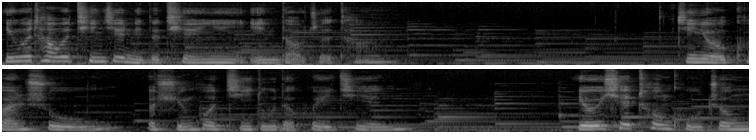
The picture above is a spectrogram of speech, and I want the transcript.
因为他会听见你的天音引导着他，经由宽恕而寻获基督的会见，有一些痛苦中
